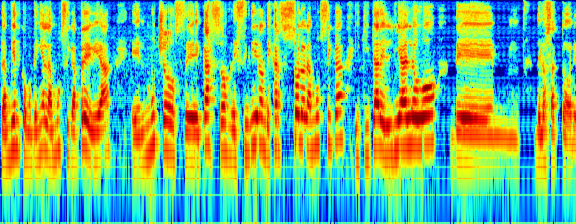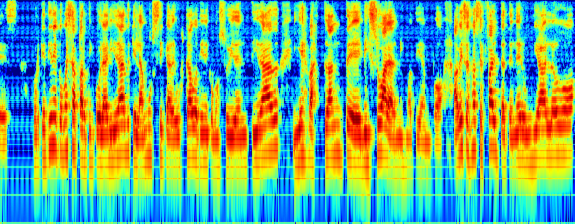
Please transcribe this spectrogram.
también como tenían la música previa, en muchos eh, casos decidieron dejar solo la música y quitar el diálogo de los actores porque tiene como esa particularidad que la música de Gustavo tiene como su identidad y es bastante visual al mismo tiempo. A veces no hace falta tener un diálogo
